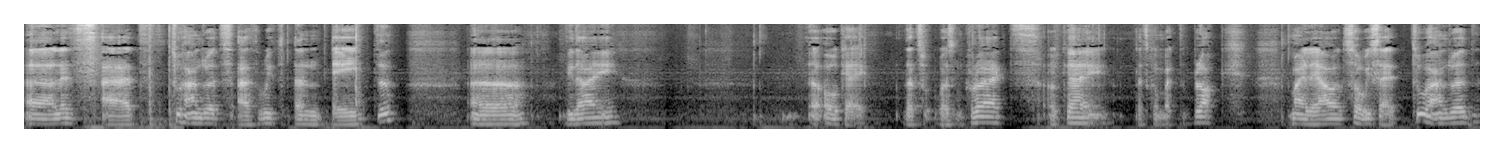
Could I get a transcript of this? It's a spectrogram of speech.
Uh, let's add 200 at width and 8 uh, did I? Uh, okay. That wasn't correct. Okay. Let's come back to block. My layout. So we said 200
